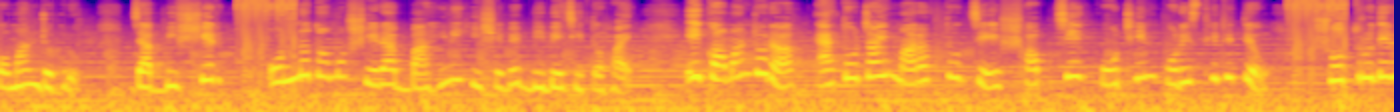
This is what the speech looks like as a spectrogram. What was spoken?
কমান্ডো গ্রুপ, যা বিশ্বের অন্যতম সেরা বাহিনী হিসেবে বিবেচিত হয়। এই কমান্ডোরা এতটাই মারাত্মক যে সবচেয়ে কঠিন পরিস্থিতিতেও শত্রুদের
